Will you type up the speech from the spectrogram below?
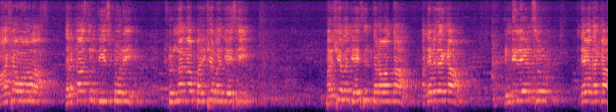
ఆశావాల దరఖాస్తులు తీసుకొని క్షుణ్ణంగా పరిశీలన చేసి పరిశీలన చేసిన తర్వాత అదేవిధంగా ఇంటెలిజెన్స్ అదేవిధంగా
